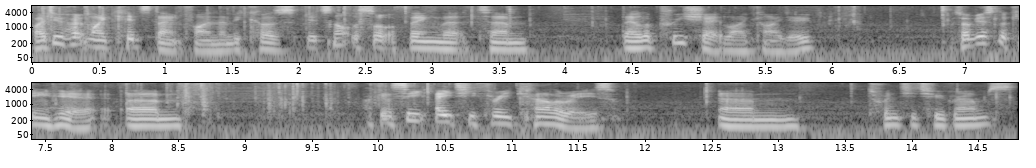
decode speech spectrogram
But I do hope my kids don't find them because it's not the sort of thing that um, they'll appreciate like I do. So I'm just looking here. Um, I can see 83 calories, um, 22 grams.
